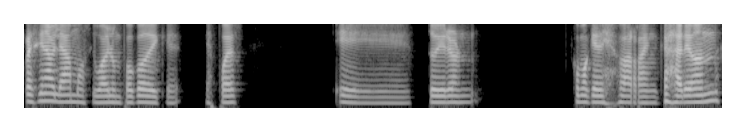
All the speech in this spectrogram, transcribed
Recién hablábamos igual un poco de que después eh, tuvieron como que desbarrancaron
